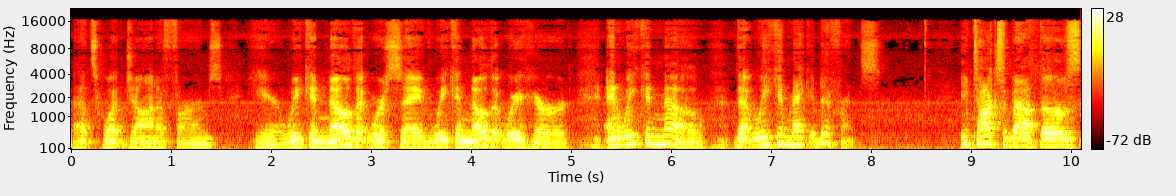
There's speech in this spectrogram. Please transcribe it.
That's what John affirms here. We can know that we're saved, we can know that we're heard, and we can know that we can make a difference. He talks about those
